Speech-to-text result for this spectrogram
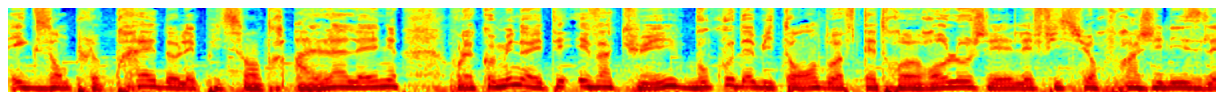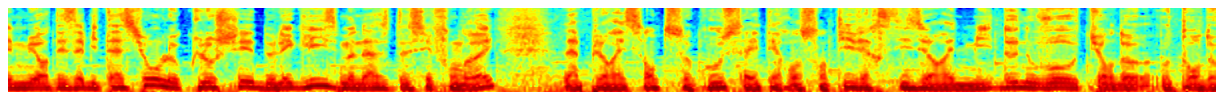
Exemple près de l'épicentre à Laigne où la commune a été évacuée. Beaucoup d'habitants doivent être relogés. Les fissures fragilisent les murs des habitations. Le clocher de l'église menace de s'effondrer. La plus récente secousse a été ressentie vers 6h30, de nouveau autour de, autour de.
